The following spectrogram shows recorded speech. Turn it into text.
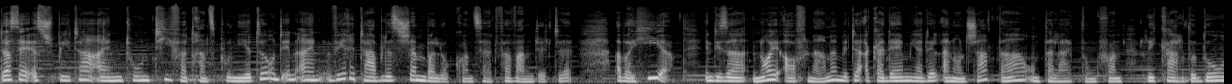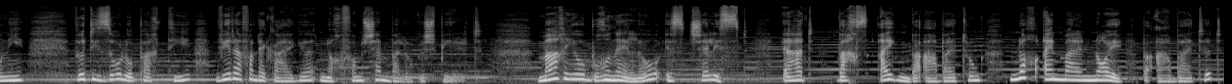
dass er es später einen Ton tiefer transponierte und in ein veritables Cembalo-Konzert verwandelte. Aber hier, in dieser Neuaufnahme mit der Accademia dell'Annunciata unter Leitung von Riccardo Doni, wird die Solopartie weder von der Geige noch vom Cembalo gespielt. Mario Brunello ist Cellist. Er hat Bachs Eigenbearbeitung noch einmal neu bearbeitet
